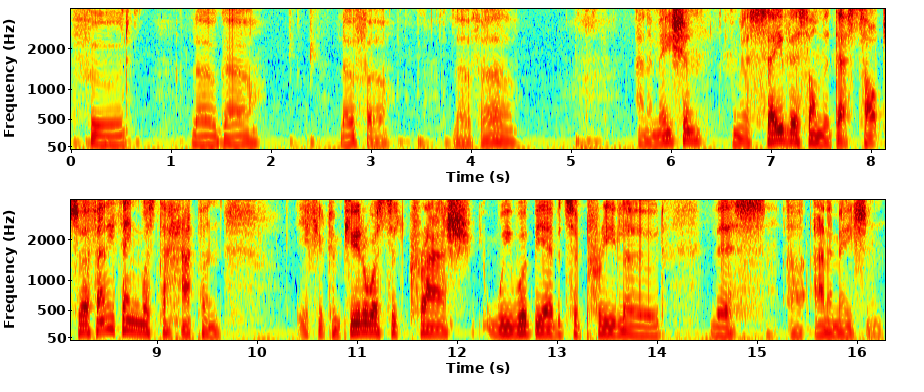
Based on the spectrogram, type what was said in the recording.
food logo lofo lofo animation I'm going to save this on the desktop so if anything was to happen if your computer was to crash we would be able to preload this uh, animation.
